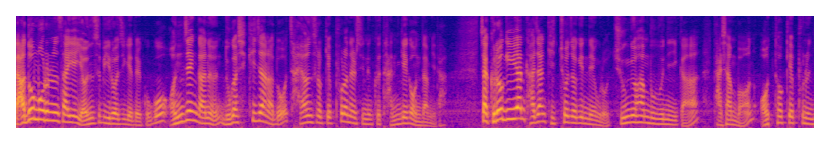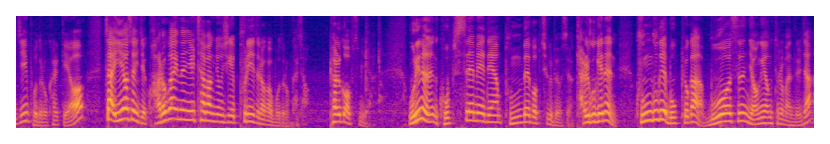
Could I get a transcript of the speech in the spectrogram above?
나도 모르는 사이에 연습이 이루어지게 될 거고 언젠가는 누가 시키지 않아도 자연스럽게 풀어낼 수 있는 그 단계가 온답니다. 자, 그러기 위한 가장 기초적인 내용으로 중요한 부분이니까 다시 한번 어떻게 푸는지 보도록 할게요. 자, 이어서 이제 괄호가 있는 1차 방정식의 풀이 들어가 보도록 하죠. 별거 없습니다. 우리는 곱셈에 대한 분배 법칙을 배웠어요. 결국에는 궁극의 목표가 무엇은 영의 형태로 만들자?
